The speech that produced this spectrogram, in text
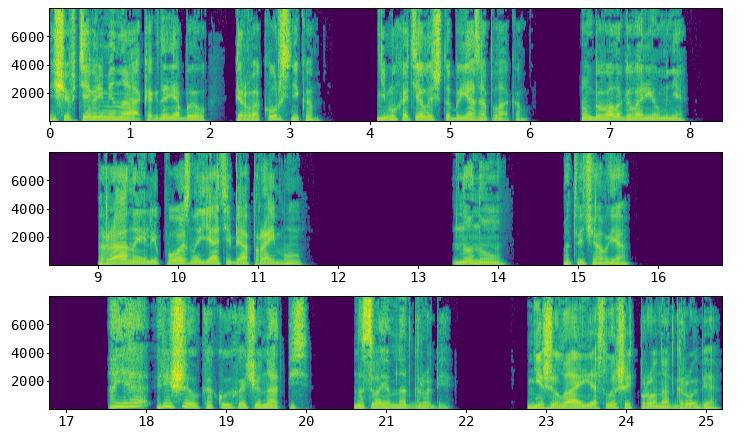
Еще в те времена, когда я был первокурсником, ему хотелось, чтобы я заплакал. Он бывало говорил мне, «Рано или поздно я тебя пройму». «Ну-ну», — отвечал я. «А я решил, какую хочу надпись на своем надгробии. Не желаю я слышать про надгробие.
